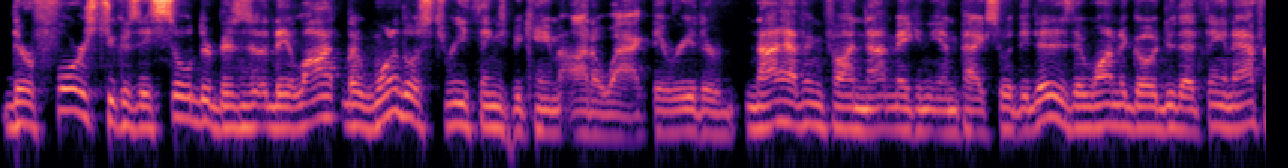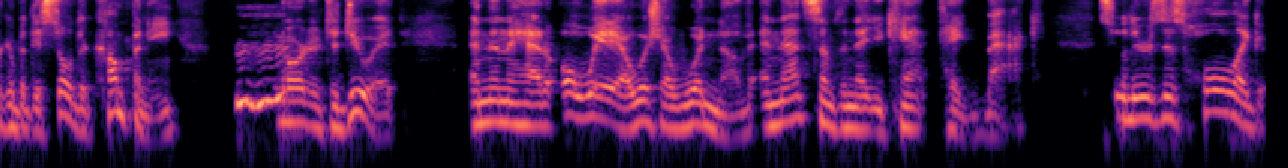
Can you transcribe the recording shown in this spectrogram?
they're forced to because they sold their business. They lot like one of those three things became out of whack. They were either not having fun, not making the impact. So what they did is they wanted to go do that thing in Africa, but they sold their company mm-hmm. in order to do it. And then they had, oh wait, I wish I wouldn't have. And that's something that you can't take back. So there's this whole like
